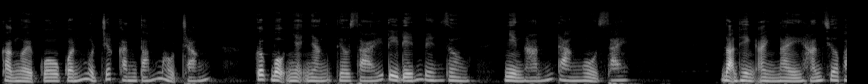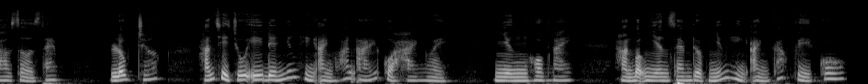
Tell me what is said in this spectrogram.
cả người cô quấn một chiếc khăn tắm màu trắng, cước bộ nhẹ nhàng tiêu sái đi đến bên giường, nhìn hắn đang ngủ say. Đoạn hình ảnh này hắn chưa bao giờ xem. Lúc trước, hắn chỉ chú ý đến những hình ảnh hoan ái của hai người. Nhưng hôm nay, hắn bỗng nhiên xem được những hình ảnh khác về cô.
